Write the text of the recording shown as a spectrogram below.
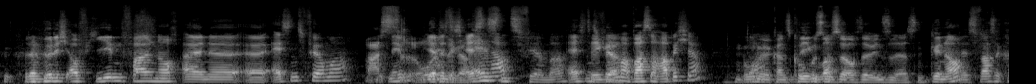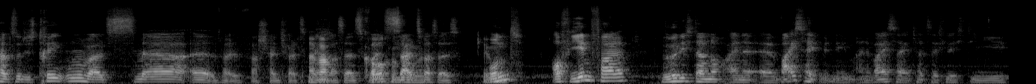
Dann würde ich auf jeden Fall noch eine äh, Essensfirma Was? mitnehmen. Oh, ja, ich Digga. Essen habe. Essensfirma. Essensfirma. Digga. Wasser habe ich ja. Junge, kannst Kokosnüsse auf der Insel essen. Genau. Das Wasser kannst du nicht trinken, weil es mehr, äh, weil, wahrscheinlich weil es mehr Einfach Wasser ist, weil es kochen, Salzwasser ist. Und auf jeden Fall würde ich dann noch eine äh, Weisheit mitnehmen. Eine Weisheit tatsächlich, die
